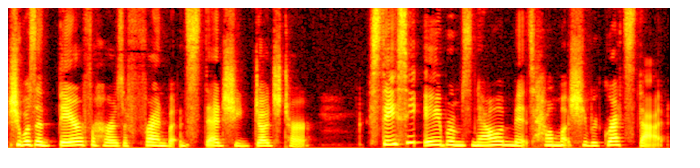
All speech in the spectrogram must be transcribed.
She wasn't there for her as a friend, but instead she judged her. Stacey Abrams now admits how much she regrets that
